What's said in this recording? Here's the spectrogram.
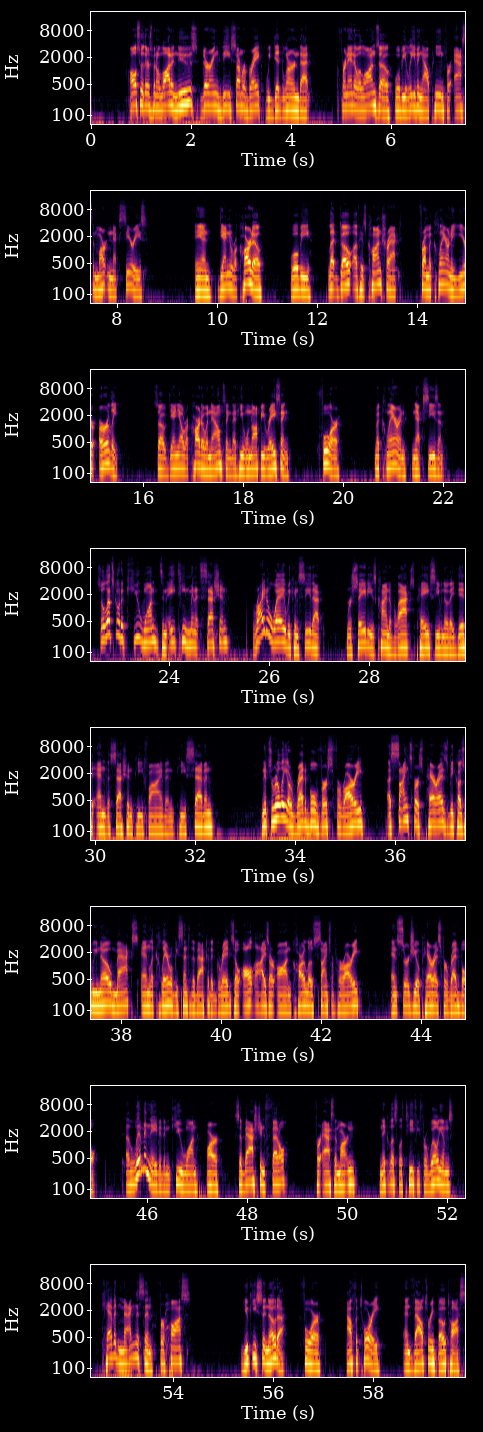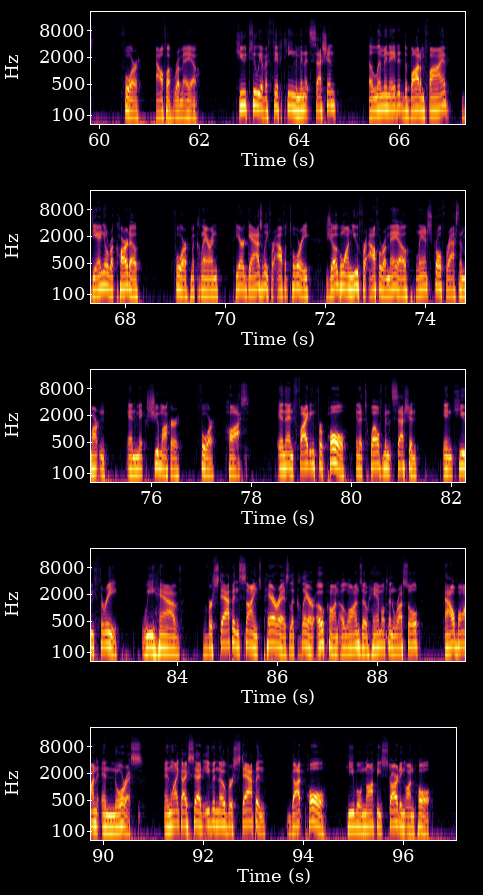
Also, there's been a lot of news during the summer break. We did learn that Fernando Alonso will be leaving Alpine for Aston Martin next series, and Daniel Ricciardo will be let go of his contract from McLaren a year early. So, Daniel Ricciardo announcing that he will not be racing for McLaren next season. So let's go to Q1. It's an 18 minute session. Right away, we can see that Mercedes kind of lacks pace, even though they did end the session P5 and P7. And it's really a Red Bull versus Ferrari, a Sainz versus Perez, because we know Max and Leclerc will be sent to the back of the grid. So all eyes are on Carlos Sainz for Ferrari and Sergio Perez for Red Bull. Eliminated in Q1 are Sebastian Vettel for Aston Martin, Nicholas Latifi for Williams, Kevin Magnussen for Haas, Yuki Tsunoda for AlphaTauri, and Valtteri Bottas for Alfa Romeo. Q2, we have a 15 minute session. Eliminated the bottom five Daniel Ricciardo for McLaren, Pierre Gasly for AlphaTauri, Zhou Guanyu for Alfa Romeo, Lance Stroll for Aston Martin, and Mick Schumacher for Haas and then fighting for pole in a 12 minute session in Q3. We have Verstappen, Sainz, Perez, Leclerc, Ocon, Alonso, Hamilton, Russell, Albon, and Norris. And like I said, even though Verstappen got pole, he will not be starting on pole.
